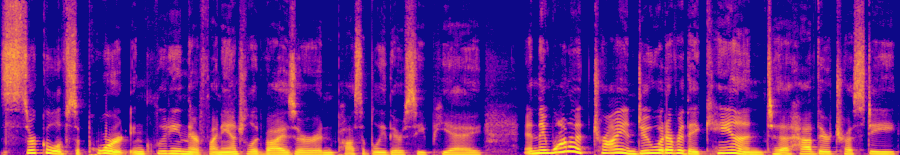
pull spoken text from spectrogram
circle of support, including their financial advisor and possibly their CPA. And they want to try and do whatever they can to have their trustee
